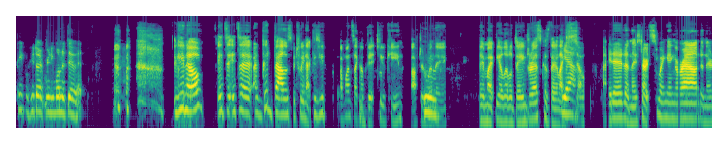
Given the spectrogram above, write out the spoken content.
people who don't really want to do it? you know, it's it's a, a good balance between that because you someone's like a bit too keen often mm. when they they might be a little dangerous because they're like yeah. so excited and they start swinging around and they're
